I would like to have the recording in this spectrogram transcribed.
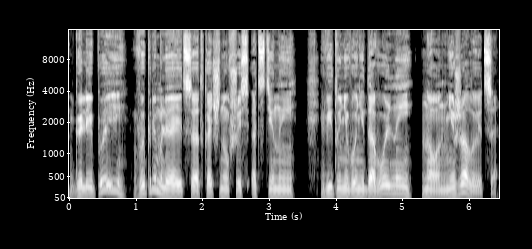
Галипей выпрямляется, откачнувшись от стены. Вид у него недовольный, но он не жалуется.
